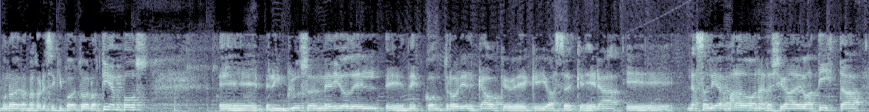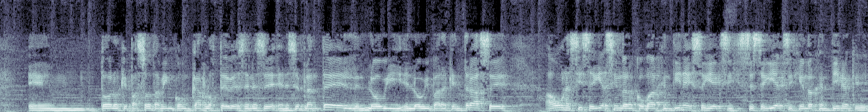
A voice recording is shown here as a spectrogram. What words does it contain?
uno de los mejores equipos de todos los tiempos. Eh, pero incluso en medio del descontrol y el caos que, que iba a ser, que era la salida de Maradona, la llegada de Batista, todo lo que pasó también con Carlos Tevez en ese, en ese plantel, el lobby, el lobby para que entrase, aún así seguía siendo la Copa de Argentina y seguía, se seguía exigiendo a Argentina que,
